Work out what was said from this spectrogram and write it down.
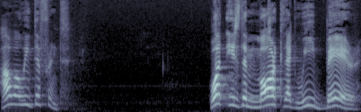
How are we different? What is the mark that we bear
